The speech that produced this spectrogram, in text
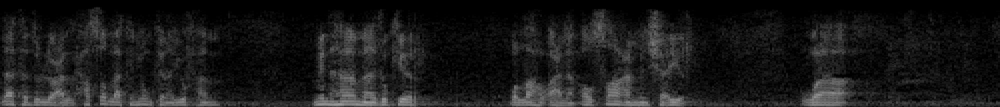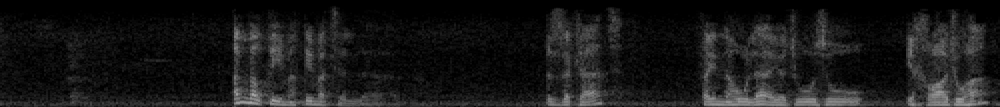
لا تدل على الحصر لكن يمكن أن يفهم منها ما ذكر. والله أعلم. أو صاعا من شعير. و أما القيمة قيمة الزكاة فإنه لا يجوز إخراجها.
